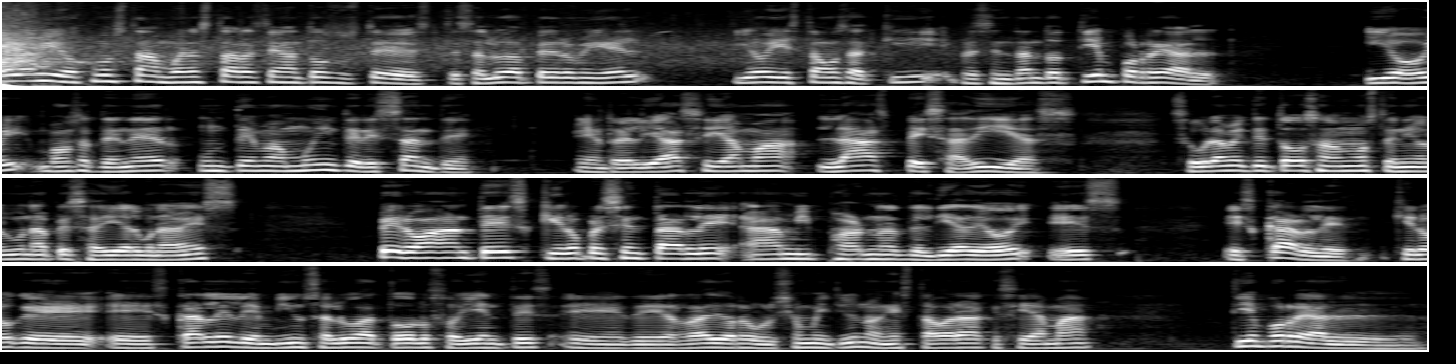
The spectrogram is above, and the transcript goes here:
Hola amigos, ¿cómo están? Buenas tardes tengan todos ustedes. Te saluda Pedro Miguel y hoy estamos aquí presentando Tiempo Real. Y hoy vamos a tener un tema muy interesante. En realidad se llama las pesadillas. Seguramente todos hemos tenido alguna pesadilla alguna vez. Pero antes quiero presentarle a mi partner del día de hoy. Es Scarlett. Quiero que eh, Scarlett le envíe un saludo a todos los oyentes eh, de Radio Revolución 21 en esta hora que se llama Tiempo Real.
